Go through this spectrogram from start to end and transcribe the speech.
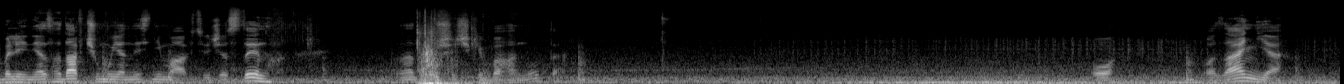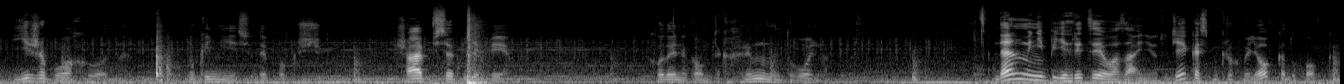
Блін, я згадав, чому я не знімав цю частину. Вона трошечки баганута. О, лазанья. Їжа була холодна. Ну кинь її сюди поки що. Шап все підігріємо. Холодильником така гримнемо довольно. Де мені підігріти лазанью? Тут є якась мікрохвильовка, духовка.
